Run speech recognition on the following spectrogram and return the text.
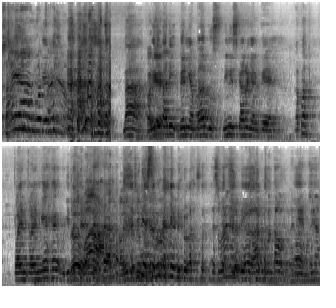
sayang buat saya Nah, kalau Oke. itu tadi band yang bagus. Ini sekarang yang kayak apa? Klien-klien ngehe begitu. Oh, wah, kalau itu sih Ini mungkin seru kayak dewasa. Eh, sebenarnya lebih ke anu bukan tahu eh, maksudnya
